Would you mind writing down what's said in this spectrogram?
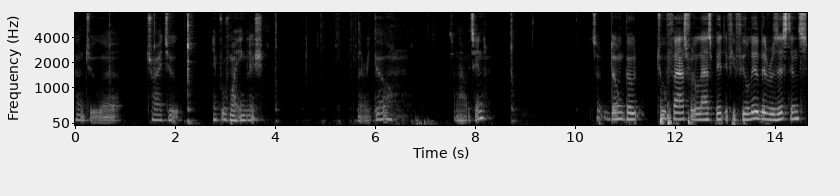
going to uh, try to improve my English. There we go. So now it's in. So don't go too fast for the last bit. If you feel a little bit of resistance,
